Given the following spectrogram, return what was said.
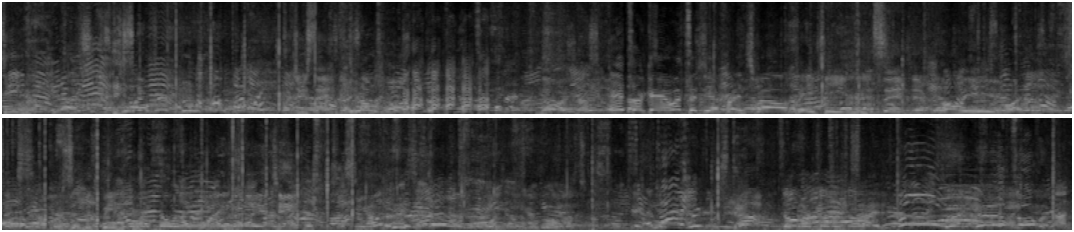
18. What'd you say? It's okay. What's the difference? 12, 18. Only, what? A lot of numbers in between. It's over, it's over, it's over. Good, One.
